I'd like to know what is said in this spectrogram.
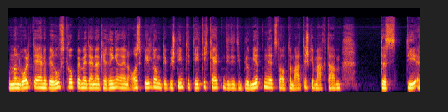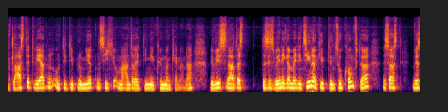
Und man wollte eine Berufsgruppe mit einer geringeren Ausbildung, die bestimmte Tätigkeiten, die die Diplomierten jetzt automatisch gemacht haben, dass die entlastet werden und die Diplomierten sich um andere Dinge kümmern können. Ja. Wir wissen auch, dass, dass es weniger Mediziner gibt in Zukunft. Ja. Das heißt, wir,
